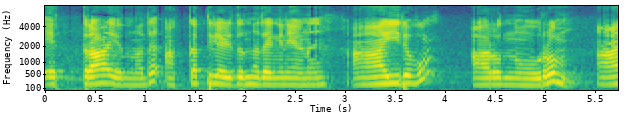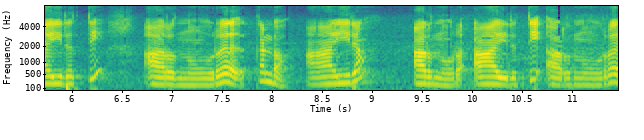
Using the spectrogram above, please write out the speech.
എത്ര എന്നത് അക്കത്തിൽ എഴുതുന്നത് എങ്ങനെയാണ്? ആയിരവും അറുന്നൂറും. ആയിരത്തി അറുന്നൂറ്. കണ്ടോ? ആയിരം അറുന്നൂറ്. ആയിരത്തി അറുന്നൂറ്.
